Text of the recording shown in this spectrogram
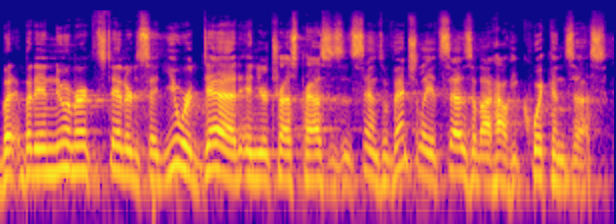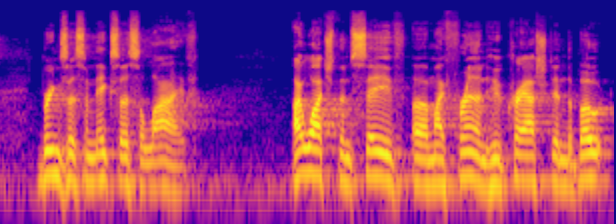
But, but in New American Standard, it said, You were dead in your trespasses and sins. Eventually, it says about how he quickens us, brings us, and makes us alive. I watched them save uh, my friend who crashed in the boat.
